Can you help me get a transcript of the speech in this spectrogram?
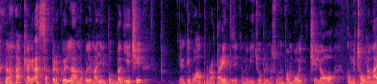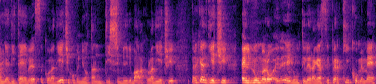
la vacca grassa per quell'anno con le maglie di Pogba 10 anche qua apro una parentesi, come vi dicevo prima, sono un fanboy, ce l'ho, come ho una maglia di Tevez con la 10, come ne ho tantissime di Dybala con la 10, perché il 10 è il numero, è inutile ragazzi, per chi come me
